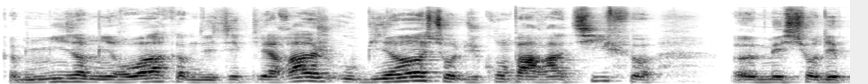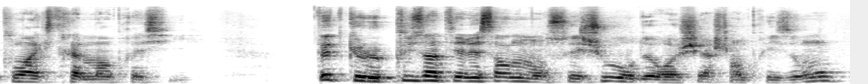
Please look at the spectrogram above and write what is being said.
Comme une mise en miroir, comme des éclairages, ou bien sur du comparatif, mais sur des points extrêmement précis. Peut-être que le plus intéressant de mon séjour de recherche en prison,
